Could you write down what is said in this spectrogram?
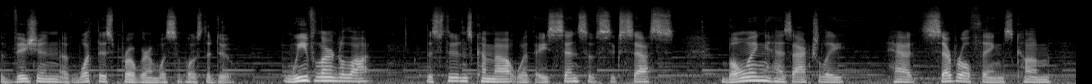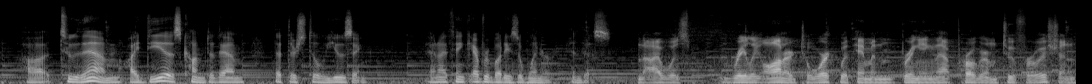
the vision of what this program was supposed to do. We've learned a lot. The students come out with a sense of success. Boeing has actually had several things come uh, to them, ideas come to them that they're still using. And I think everybody's a winner in this. I was really honored to work with him in bringing that program to fruition.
